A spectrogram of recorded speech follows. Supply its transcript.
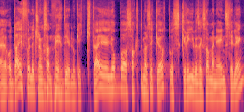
Eh, Og de følger ikke noen sånn medielogikk. De jobber sakte, men sikkert og skriver seg sammen i innstilling.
